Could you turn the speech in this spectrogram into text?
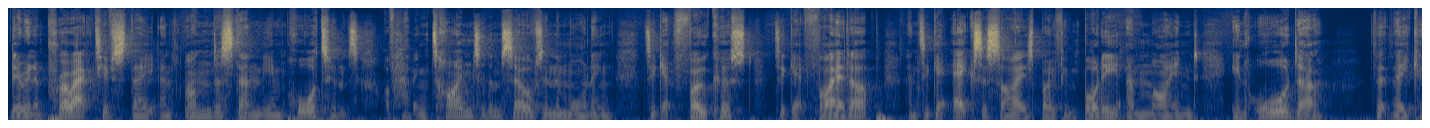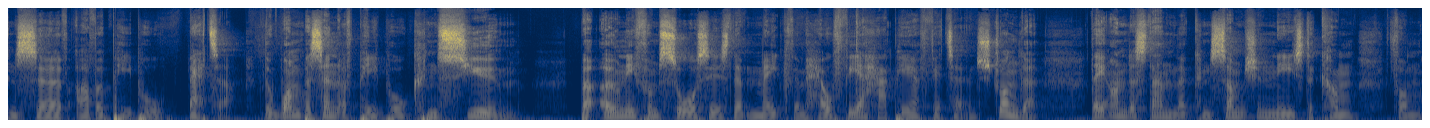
They're in a proactive state and understand the importance of having time to themselves in the morning to get focused, to get fired up, and to get exercise both in body and mind in order that they can serve other people better. The 1% of people consume but only from sources that make them healthier, happier, fitter, and stronger. They understand that consumption needs to come from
